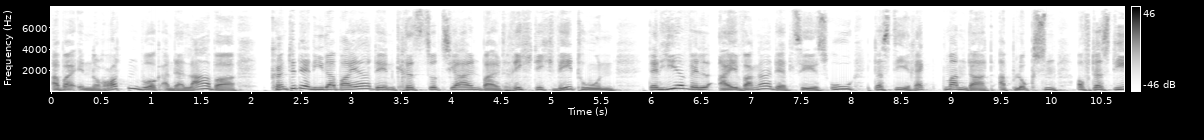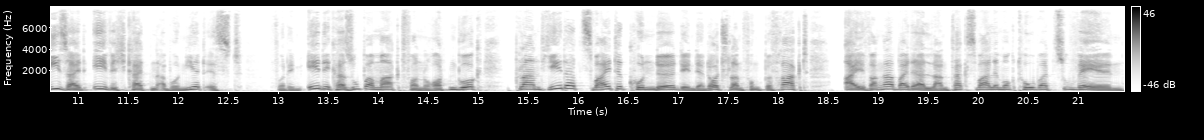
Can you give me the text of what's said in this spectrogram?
Aber in Rottenburg an der Laber könnte der Niederbayer den Christsozialen bald richtig wehtun. Denn hier will Aiwanger der CSU das Direktmandat abluchsen, auf das die seit Ewigkeiten abonniert ist. Vor dem Edeka Supermarkt von Rottenburg plant jeder zweite Kunde, den der Deutschlandfunk befragt, Aiwanger bei der Landtagswahl im Oktober zu wählen.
